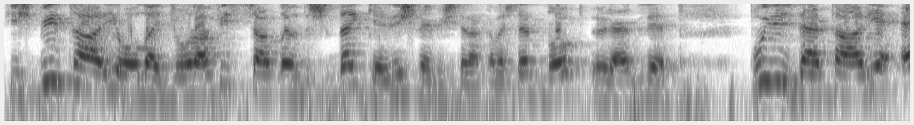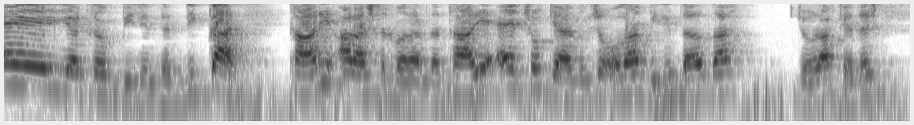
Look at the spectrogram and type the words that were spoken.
Hiçbir tarihi olay coğrafi şartları dışında gelişmemiştir arkadaşlar. Not önemli. Bu yüzden tarihe en yakın bilimdir. Dikkat! Tarih araştırmalarında tarihe en çok yardımcı olan bilim dalı da coğrafyadır.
